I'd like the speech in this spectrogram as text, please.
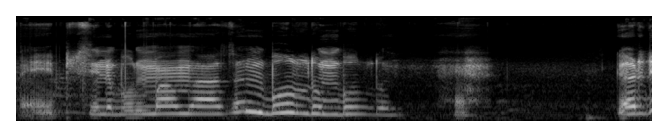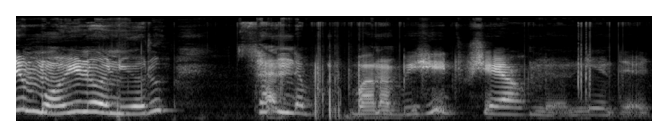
Hepsini bulmam lazım. Buldum buldum. Heh. Gördün mü oyun oynuyorum. Sen de bana bir hiçbir şey yapmıyorsun. Niye de?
